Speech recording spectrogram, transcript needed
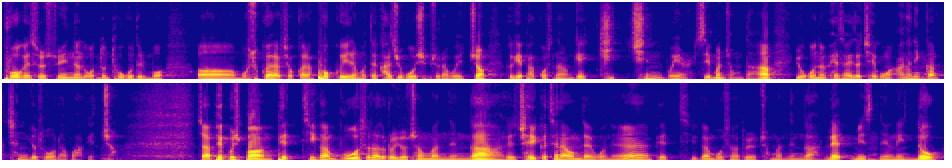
부엌에 쓸 수 있는 어떤 도구들 뭐 어, 뭐 숟가락, 젓가락, 포크 이런 것들 가지고 오십시오라고 했죠. 그게 바꿔서 나온 게 kitchenware. C번 정답. 요거는 회사에서 제공 안 하니까 챙겨서 오라고 하겠죠. 자, 190번. 베티가 무엇을 하도록 요청받는가? 그래서 제일 끝에 나옵니다. 요거는 베티가 무엇을 하도록 요청받는가? Let Miss Nelly know.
